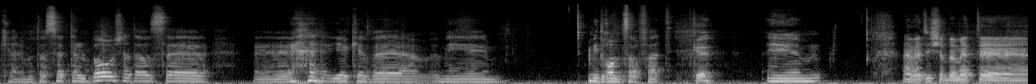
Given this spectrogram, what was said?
כן, אם אתה עושה טלבו, שאתה עושה אה, יקב אה, מ- מדרום צרפת. כן. אה, האמת היא שבאמת אה,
